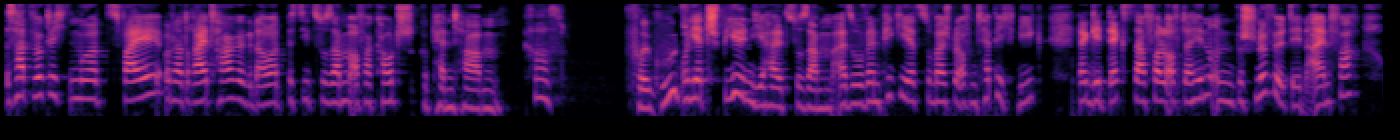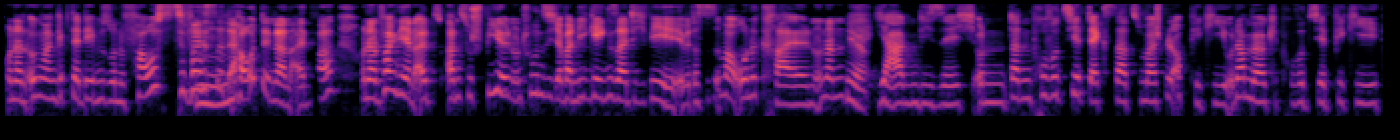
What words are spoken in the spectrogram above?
es hat wirklich nur zwei oder drei Tage gedauert, bis die zusammen auf der Couch gepennt haben. Krass. Voll gut. Und jetzt spielen die halt zusammen. Also wenn Piki jetzt zum Beispiel auf dem Teppich liegt, dann geht Dexter voll oft dahin und beschnüffelt den einfach. Und dann irgendwann gibt er dem so eine Faust, weißt mhm. du, der haut den dann einfach. Und dann fangen die an, an, zu spielen und tun sich aber nie gegenseitig weh. Das ist immer ohne Krallen. Und dann ja. jagen die sich. Und dann provoziert Dexter zum Beispiel auch Piki. Oder Murky provoziert Piki.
